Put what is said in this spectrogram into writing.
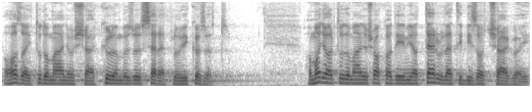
a hazai tudományosság különböző szereplői között. A Magyar Tudományos Akadémia területi bizottságai,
